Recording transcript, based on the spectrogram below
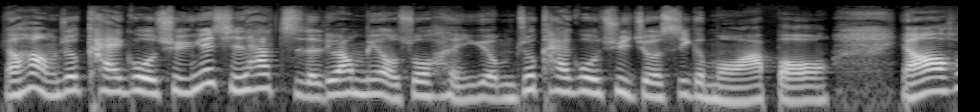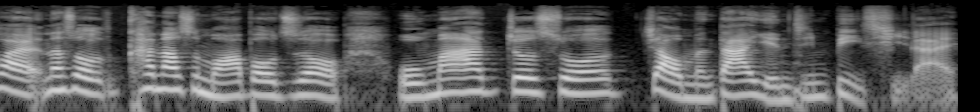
然后我们就开过去，因为其实他指的地方没有说很远，我们就开过去就是一个摩阿波。然后后来那时候看到是摩阿波之后，我妈就说叫我们大家眼睛闭起来，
